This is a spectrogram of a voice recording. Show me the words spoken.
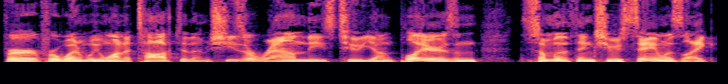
for for when we want to talk to them. She's around these two young players, and some of the things she was saying was like,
